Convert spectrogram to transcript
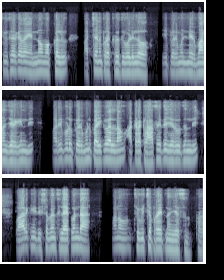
చూశారు కదా ఎన్నో మొక్కలు పచ్చని ప్రకృతి ఒడిలో ఈ పిరమిడ్ నిర్మాణం జరిగింది. మరి ఇప్పుడు పిరమిడ్ పైకి వెళ్దాం. అక్కడ క్లాస్ అయితే జరుగుతుంది. వారికి డిస్టర్బెన్స్ లేకుండా మనం చూపించే ప్రయత్నం చేస్తున్నాం. పద.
